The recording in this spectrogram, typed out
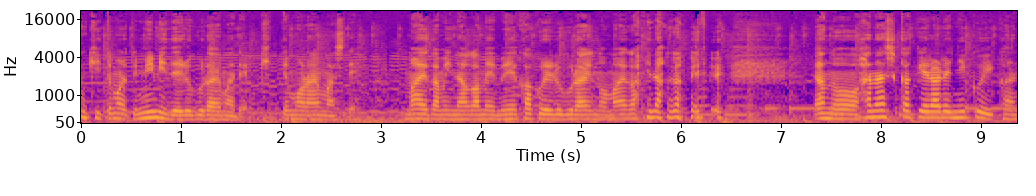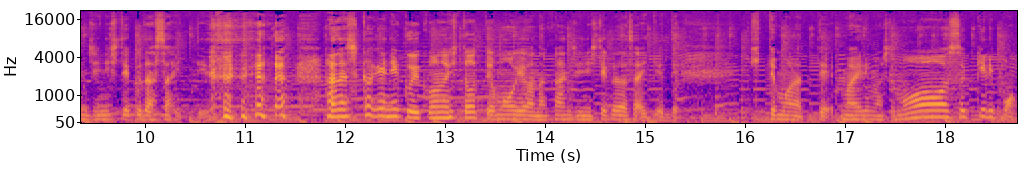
ン切ってもらって耳出るぐらいまで切ってもらいまして。前髪長め目隠れるぐらいの前髪長めで あの話しかけられにくい感じにしてくださいっていう。話しかけにくいこの人って思うような感じにしてくださいって言って切ってもらってまいりました。もうすっきりポン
